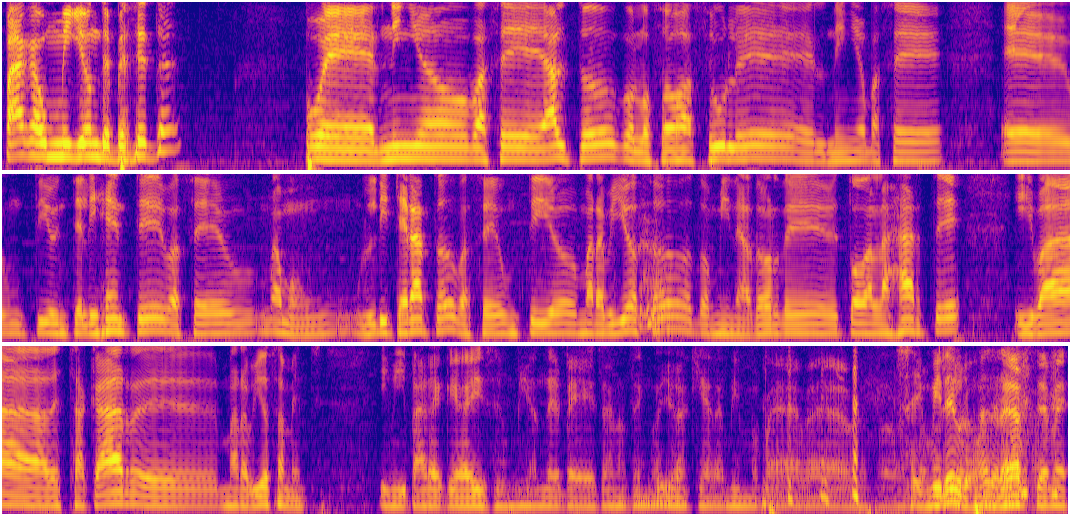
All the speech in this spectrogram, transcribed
paga un millón de pesetas, pues el niño va a ser alto, con los ojos azules, el niño va a ser eh, un tío inteligente, va a ser, un- vamos, un literato, va a ser un tío maravilloso, dominador de todas las artes y va a destacar eh, maravillosamente. Y mi padre que dice, un millón de petas no tengo yo aquí ahora mismo para... 6.000 euros, ¿eh?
